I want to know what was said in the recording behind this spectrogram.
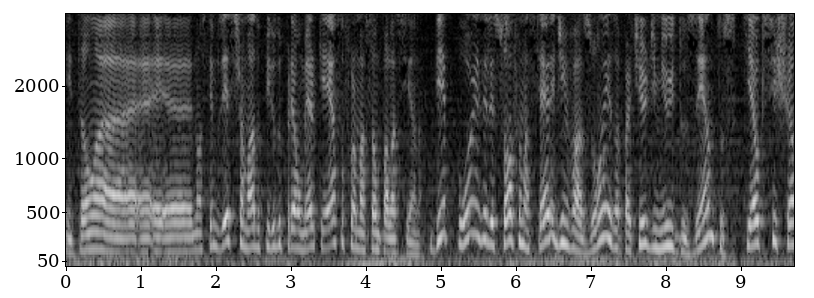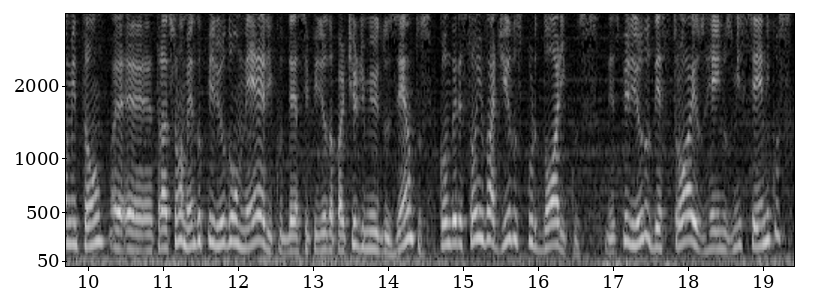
Então a, a, a, nós temos esse chamado período pré-homérico, que é essa formação palaciana. Depois ele sofre uma série de invasões a partir de 1200, que é o que se chama então é, é, tradicionalmente do período homérico desse período a partir de 1200, quando eles são invadidos por dóricos. Nesse período destrói os reinos micênicos,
